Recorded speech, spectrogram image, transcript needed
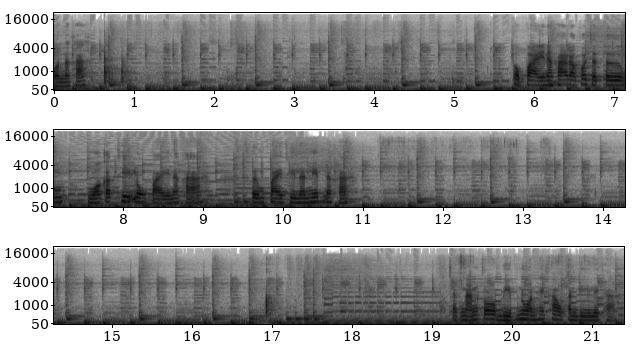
ก่อนนะคะต่อไปนะคะเราก็จะเติมหัวกะทิลงไปนะคะ เติมไปทีละนิดนะคะ จากนั้นก็บีบนวดให้เข้ากันดีเลยค่ะ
